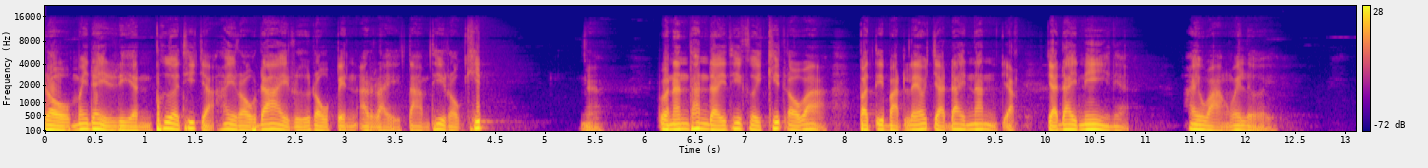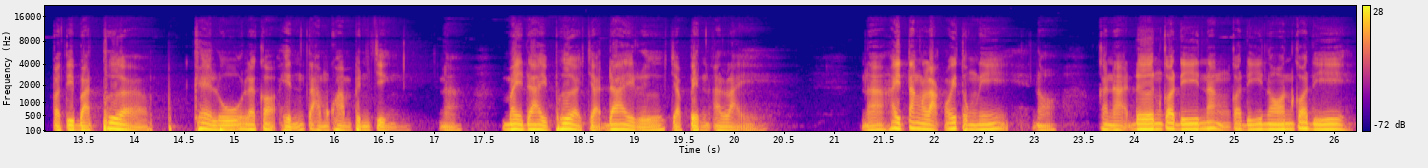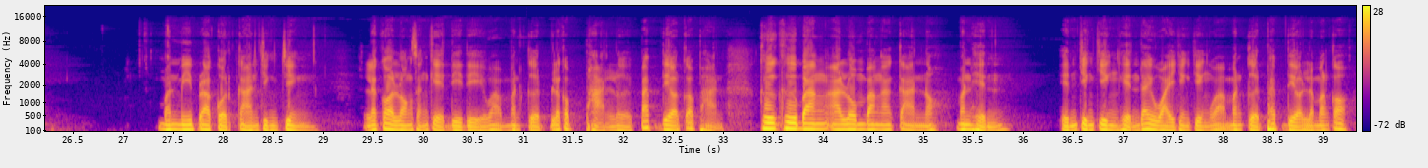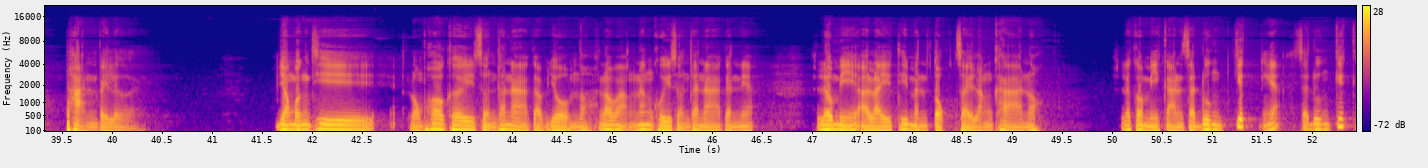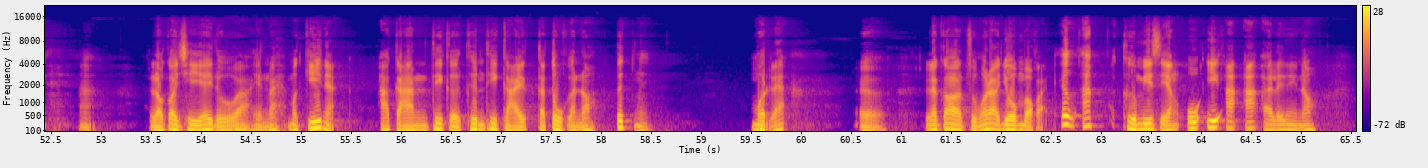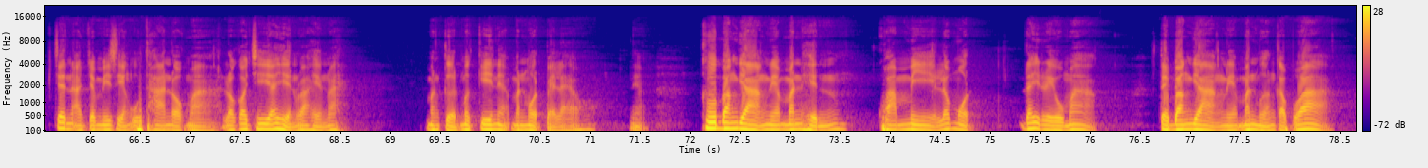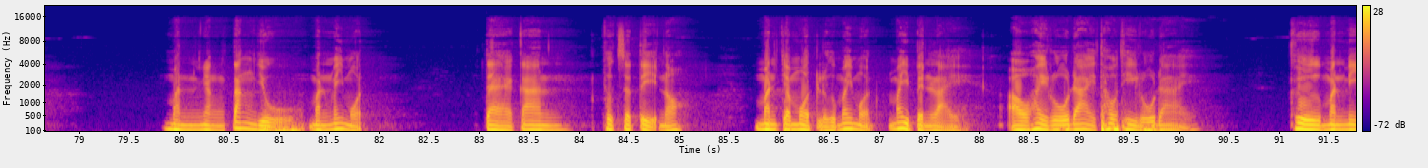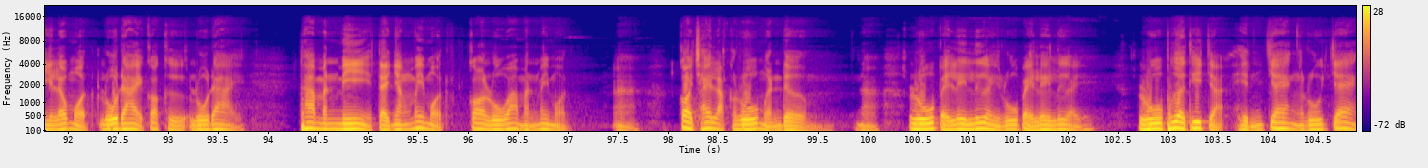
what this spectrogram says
เราไม่ได้เรียนเพื่อที่จะให้เราได้หรือเราเป็นอะไรตามที่เราคิด นะเพราะนั้นท่านใดที่เคยคิดเอาว่า ปฏิบัติแล้วจะได้นั่นอยากจะได้นี่เนี่ยให้วางไว้เลย ปฏิบัติเพื่อแค่รู้แล้วก็เห็นตามความเป็นจริงนะไม่ได้เพื่อจะได้หรือจะเป็นอะไรนะให้ตั้งหลักไว้ตรงนี้เนาะขณะเดินก็ดีนั่งก็ดีนอนก็ดี มันมีปรากฏการจริง ๆ แล้วก็ลองสังเกตดีๆ ว่ามันเกิดแล้วก็ผ่านเลยแป๊บเดียวก็ผ่าน คือคือบางอารมณ์บางอาการเนาะมันเห็นเห็นจริง ๆ เห็นได้ไวจริง ๆ ว่ามันเกิดแป๊บเดียวแล้วมันก็ผ่านไปเลย อย่างบางทีหลวงพ่อเคยสนทนากับโยมเนาะระหว่างนั่งคุยสนทนากันเนี่ย แล้วมีอะไรที่มันตกใส่หลังคาเนาะแล้วก็มีการสะดุ้งจึ๊กเงี้ยสะดุ้งกิ๊กอะเราก็ชี้ให้ดูว่าเห็นไหมเมื่อกี้เนี่ยอาการที่เกิดขึ้นที่กายกระตุกกันเนาะตึกหนึ่ง หมดแล้วเออแล้วก็สมมติว่าโยมบอกว่าเอออักคือมีเสียงอุอีอะอะอะไรนี่เนาะเช่นอาจจะมีเสียงอุทานออกมา เราก็ชี้ให้เห็นว่าเห็นไหมมันเกิดเมื่อกี้เนี่ยมันหมดไปแล้วเนี่ยคือบางอย่างเนี่ยมันเห็นความมีแล้วหมดได้เร็วมาก แต่บางอย่างเนี่ยมันเหมือนกับว่า มันยังตั้งอยู่มันไม่หมด แต่การฝึกสติเนาะมันจะหมดหรือไม่หมดไม่เป็นไร เอาให้รู้ได้เท่าที่รู้ได้ คือมันมีแล้วหมด รู้ได้ก็คือรู้ได้ ถ้ามันมีแต่ยังไม่หมด ก็รู้ว่ามันไม่หมดอ่าก็ใช้หลักรู้เหมือนเดิมนะรู้ไปเรื่อยๆรู้ไปเรื่อยๆ รู้เพื่อที่จะเห็นแจ้ง รู้แจ้ง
